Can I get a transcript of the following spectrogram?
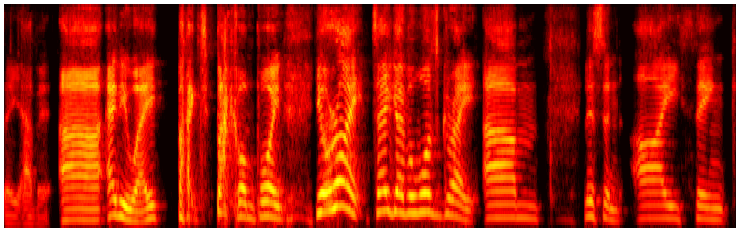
there you have it. Uh, anyway, back back on point. You're right. Takeover was great. Um, listen, I think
